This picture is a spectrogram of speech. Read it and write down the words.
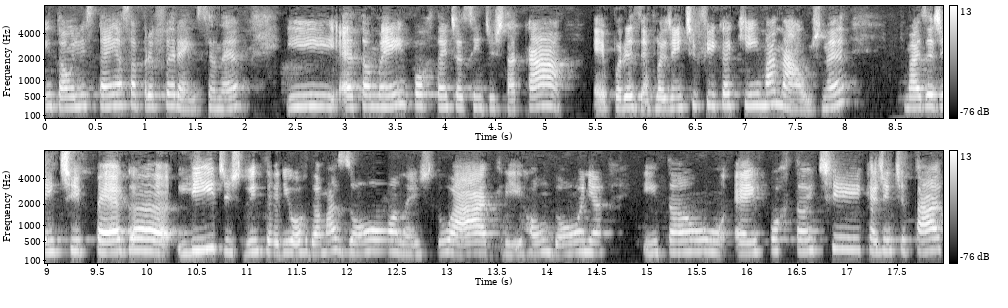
então eles têm essa preferência, né? E é também importante assim destacar, é, por exemplo, a gente fica aqui em Manaus, né? Mas a gente pega leads do interior do Amazonas, do Acre, Rondônia, então, é importante que a gente está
